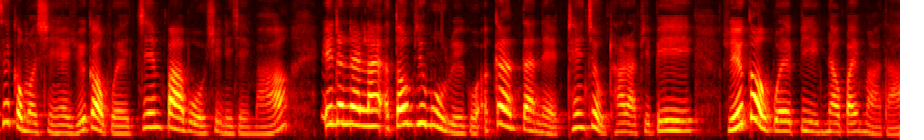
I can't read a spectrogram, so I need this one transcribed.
စစ်ကော်မရှင်ရဲ့ရွေးကောက်ပွဲကျင်းပဖို့ရှိနေချိန်မှာအင်တာနက်လိုင်းအသုံးပြုမှုတွေကိုအကန့်အသတ်နဲ့ထိန်းချုပ်ထားတာဖြစ်ပြီးရွေးကောက်ပွဲပြီးနောက်ပိုင်းမှာသာ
